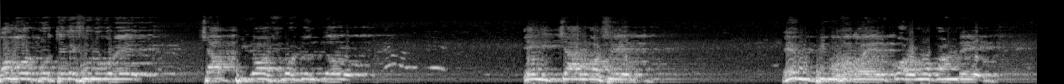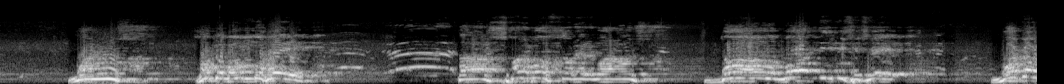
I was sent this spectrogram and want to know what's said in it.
কমরপুর থেকে শুরু করে চাপড়িগঞ্জ পর্যন্ত এই চার মাসের এমপি মহোদয়ের কর্মকাণ্ডে মানুষ হতভম্ব হয়ে তারা সর্বস্তরের মানুষ দল মত নির্বিশেষে মোটর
